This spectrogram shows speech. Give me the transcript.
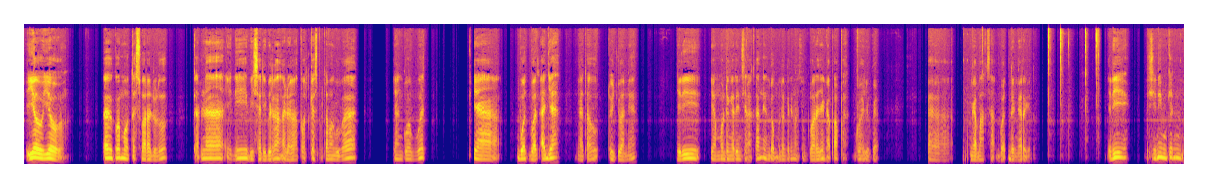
Yo yo, eh gue mau tes suara dulu karena ini bisa dibilang adalah podcast pertama gue yang gue buat ya buat-buat aja nggak tahu tujuannya. Jadi yang mau dengerin silakan, yang gak mau dengerin langsung keluar aja nggak apa-apa. Gue juga eh, nggak maksa buat denger gitu. Jadi di sini mungkin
